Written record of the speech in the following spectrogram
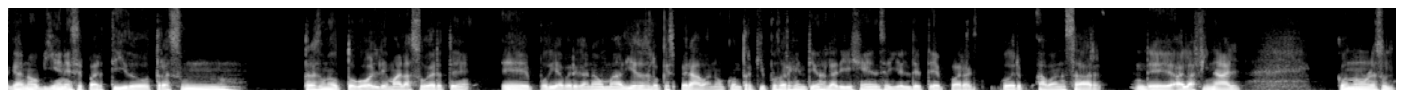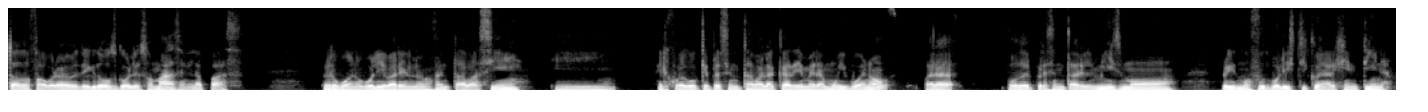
ganó bien ese partido tras un, tras un autogol de mala suerte, eh, podía haber ganado más y eso es lo que esperaba, ¿no? Contra equipos argentinos, la dirigencia y el DT para poder avanzar de, a la final con un resultado favorable de dos goles o más en La Paz. Pero bueno, Bolívar lo enfrentaba así y el juego que presentaba la academia era muy bueno para poder presentar el mismo ritmo futbolístico en Argentina.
